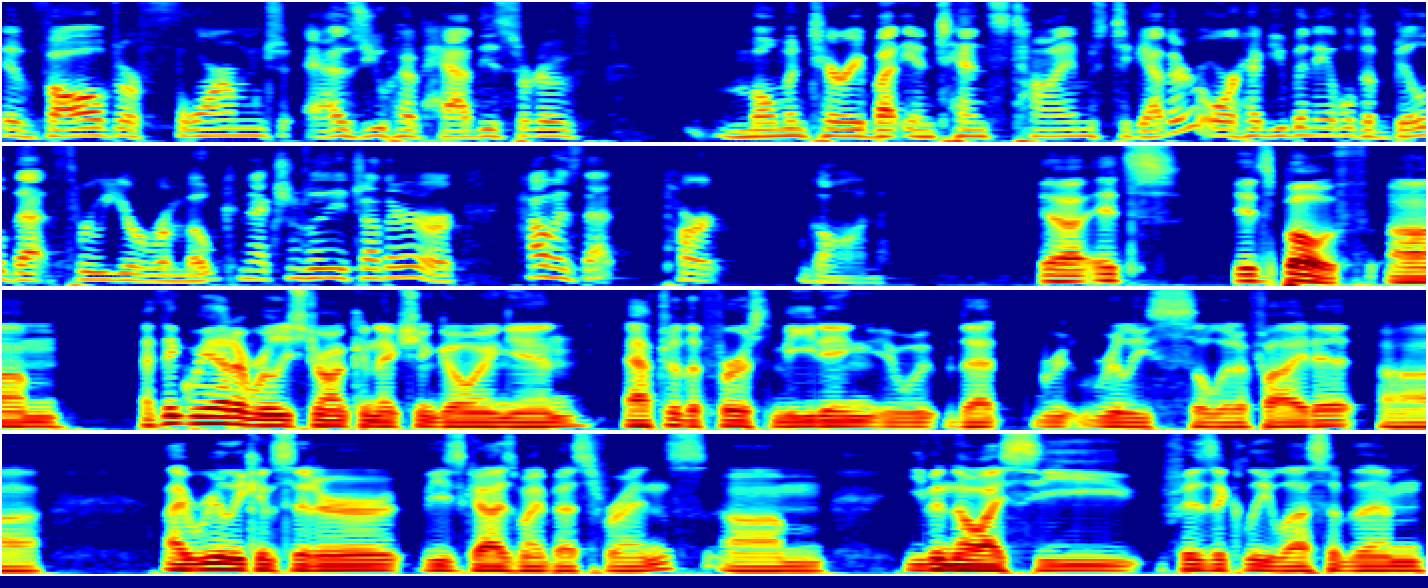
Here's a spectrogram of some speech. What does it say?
evolved or formed as you have had these sort of momentary but intense times together? Or have you been able to build that through your remote connections with each other? Or how has that part gone? Yeah it's it's both. Um i think we had a really strong connection going in. After the first meeting it w- that re- really solidified it. Uh i really consider these guys my best friends um even though i see physically less of them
